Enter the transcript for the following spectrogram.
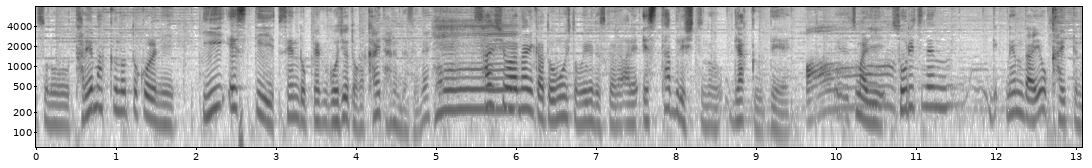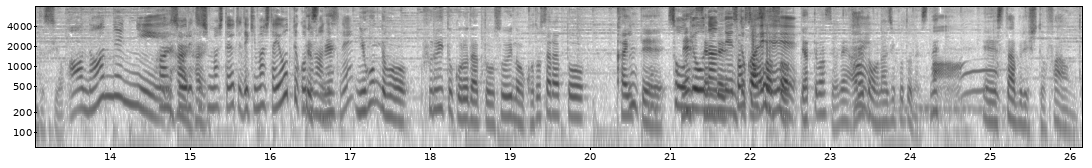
その垂れ幕のところに EST1650 とか書いてあるんですよね。最初は何かと思う人もいるんですがあれエスタブリッシュの略で。つまり創立年年代を書いてるんですよ。あ何年に創立しましたよってできましたよってことなんですね。すね。日本でも古いところだとそういうのをことさらと書いて、ね、創業何年とか。そうそうそう、えー、やってますよね、あれと同じことですね。 establish と found。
